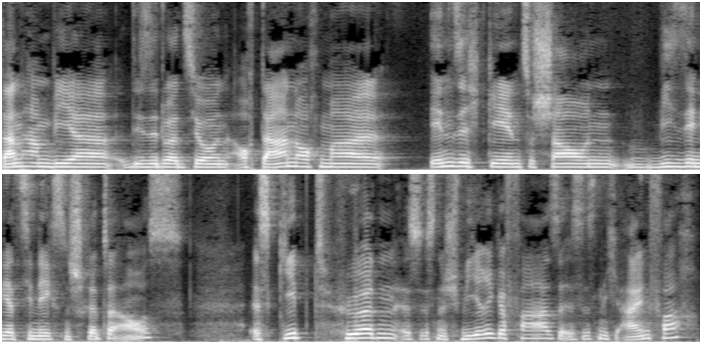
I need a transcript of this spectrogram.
Dann haben wir die Situation, auch da nochmal in sich gehen, zu schauen, wie sehen jetzt die nächsten Schritte aus. Es gibt Hürden, es ist eine schwierige Phase, es ist nicht einfach,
